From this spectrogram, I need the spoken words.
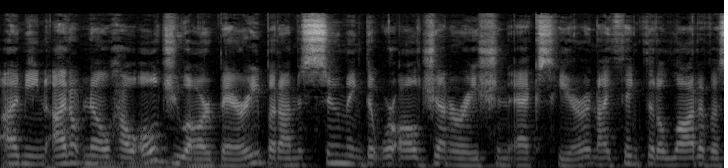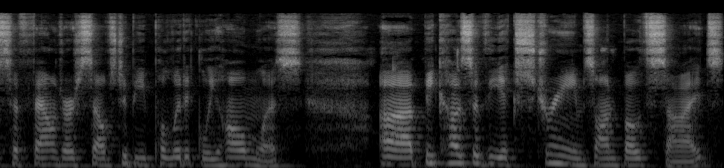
I mean, I don't know how old you are, Barry, but I'm assuming that we're all Generation X here. And I think that a lot of us have found ourselves to be politically homeless uh, because of the extremes on both sides.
